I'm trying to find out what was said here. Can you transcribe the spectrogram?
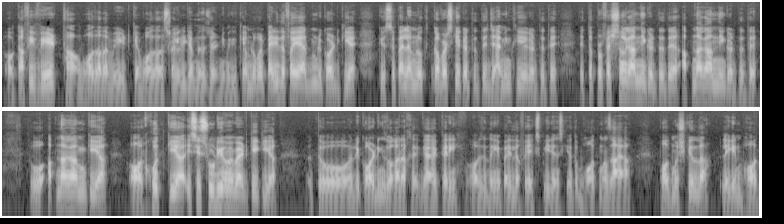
اور کافی ویٹ تھا، بہت زیادہ ویٹ کیا، بہت زیادہ اسٹرگل کیا ہم نے اس جرنی میں، کیونکہ ہم لوگوں نے پہلی دفعہ یہ البم ریکارڈ کیا ہے کہ اس سے پہلے ہم لوگ کورس کیا کرتے تھے جیمنگ کیا کرتے تھے، اتنا پروفیشنل کام نہیں کرتے تھے، اپنا کام نہیں کرتے تھے، تو اپنا کام کیا اور خود کیا، اسی اسٹوڈیو میں بیٹھ کے کیا۔ تو ریکارڈنگز وغیرہ کریں اور زندگی میں پہلی دفعہ ایکسپیرینس کیا تو بہت مزہ آیا۔ بہت مشکل تھا لیکن بہت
